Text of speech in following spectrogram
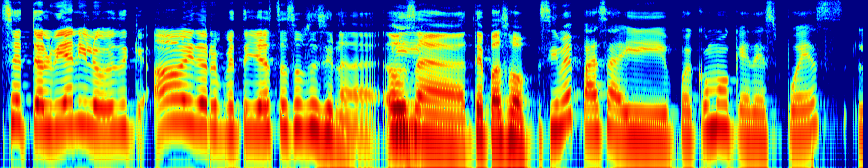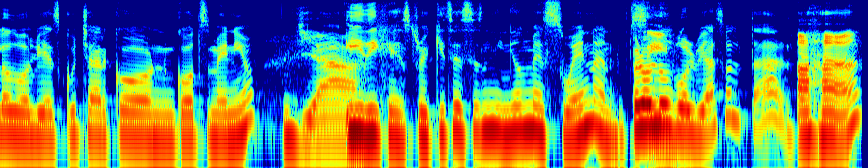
se te olvidan y luego es de que, ay, de repente ya estás obsesionada. O Y- sea, te pasó. Sí me pasa y fue como que después los volví a escuchar con God's Menu Ya. y dije, Stray Kids, esos niños me suenan, pero Sí. los volví a soltar. Ajá.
